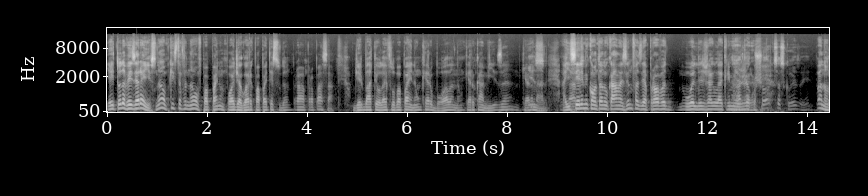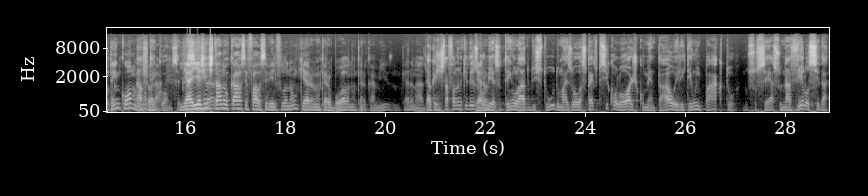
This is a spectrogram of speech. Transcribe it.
E aí toda vez era isso. Não, por que você está falando? Não, o papai não pode agora que o papai está estudando para passar. Um dia ele bateu lá e falou: Papai, não quero bola, não quero camisa, não quero isso, nada. Exato. Aí se ele me contar no carro, mas eu não fazia a prova, no olho dele já lacrimeou. Ah, já... eu choro com essas coisas aí. Ah, não tem como não, não, chorar. Tem como. Você e precisa... aí a gente está no carro, você fala, você vê, ele falou, não quero, não quero bola, não quero camisa, não quero nada. É o que a gente está falando aqui desde quero... o começo. Tem o lado do estudo, mas o aspecto psicológico, mental, ele tem um impacto no sucesso, na velocidade.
